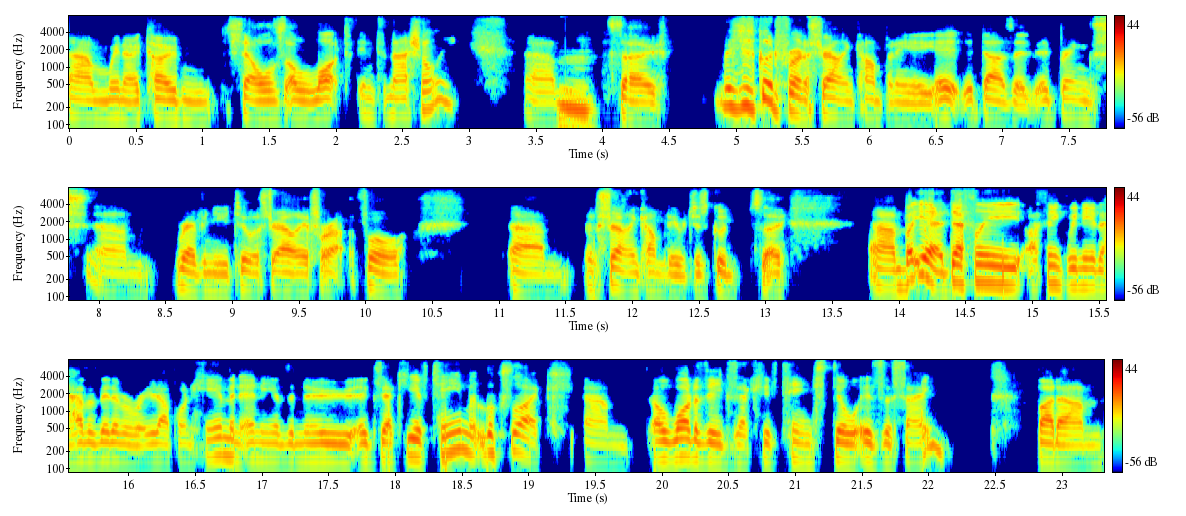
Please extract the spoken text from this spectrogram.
Um, we know Codan sells a lot internationally, mm. so which is good for an Australian company. It, it does. It, it brings um, revenue to Australia for for um, an Australian company, which is good. So, um, but yeah, definitely, I think we need to have a bit of a read up on him and any of the new executive team. It looks like um, a lot of the executive team still is the same, but um,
